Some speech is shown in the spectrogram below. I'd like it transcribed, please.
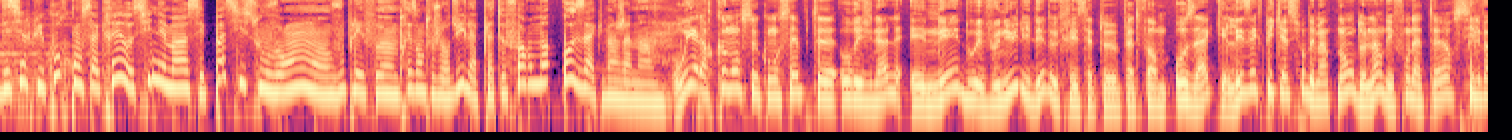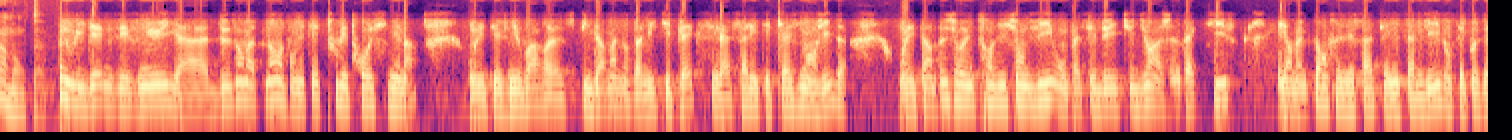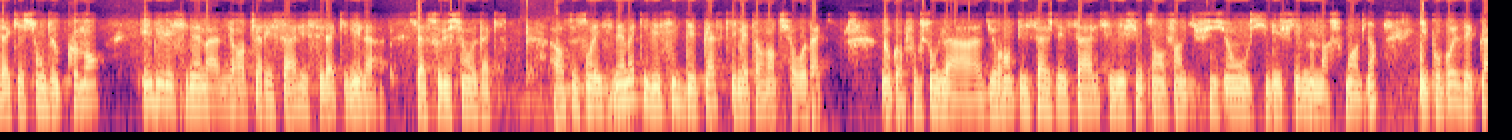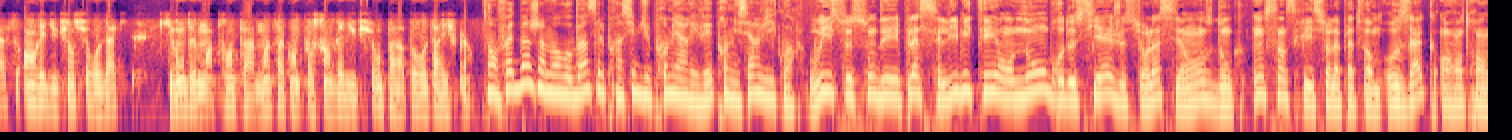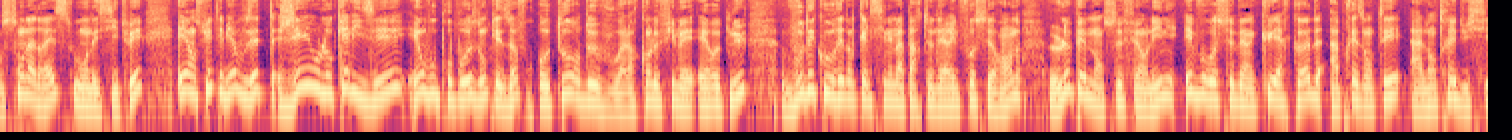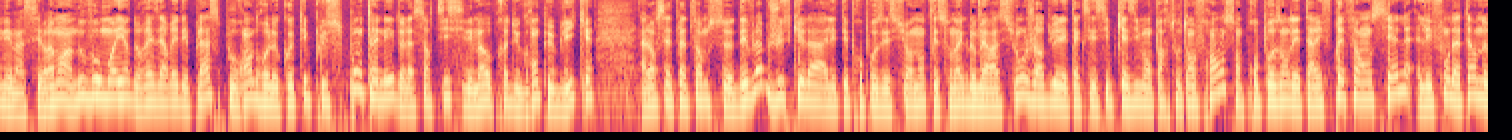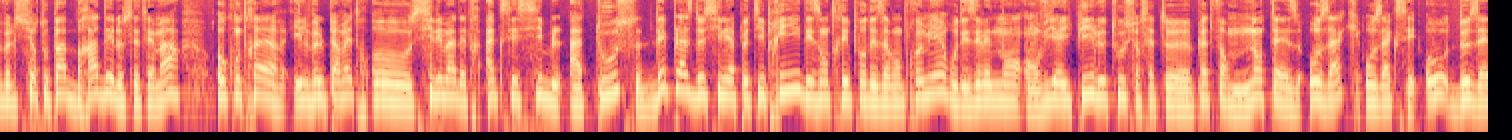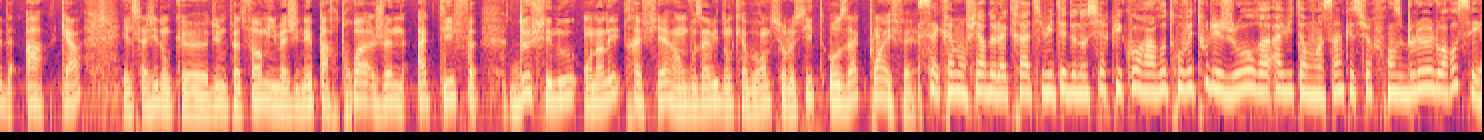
Des circuits courts consacrés au cinéma, c'est pas si souvent. On vous euh, présente aujourd'hui la plateforme Ozac, Benjamin. Oui, alors comment ce concept euh, original est né? D'où est venue l'idée de créer cette euh, plateforme Ozac Les explications dès maintenant de l'un des fondateurs, Sylvain Mante. L'idée nous est venue il y a deux ans maintenant. On était tous les trois au cinéma. On était venus voir Spider-Man dans un multiplex et la salle était quasiment vide. On était un peu sur une transition de vie où on passait de étudiants à jeunes actifs et en même temps on faisait face à une salle vide. On s'est posé la question de comment aider les cinémas à mieux remplir les salles et c'est là qu'est née la, la solution aux ZAC. Alors ce sont les cinémas qui décident des places qu'ils mettent en vente sur Ozac. Donc en fonction de la, du remplissage des salles, si les films sont en fin de diffusion ou si les films marchent moins bien, ils proposent des places en réduction sur Ozac qui vont de moins 30 à moins 50% de réduction par rapport au tarif plein. En fait, Benjamin Robin, c'est le principe du premier arrivé, premier servi, quoi. Oui, ce sont des places limitées en nombre de sièges sur la séance. Donc on s'inscrit sur la plateforme Ozac en rentrant son adresse où on est situé et ensuite, eh bien, vous êtes géolocalisé et on vous propose donc les offres autour de vous. Alors quand le film est retenu, vous découvrez dans quel cinéma partenaire il faut se rendre. Le paiement se fait en ligne et vous recevez un QR code à présenter à l'entrée du cinéma. C'est vraiment un nouveau moyen de réserver des places pour rendre le côté plus spontané de la sortie cinéma auprès du grand public. Alors cette plateforme se développe. Jusque-là, elle était proposée sur Nantes et son agglomération. Aujourd'hui, elle est accessible quasiment partout en France en proposant des tarifs préférentiels. Les fondateurs ne veulent surtout pas brader le 7e art. Au contraire, ils veulent permettre au cinéma d'être accessible à tous. Des places de ciné à petit prix, des entrées pour des avant-premières ou des événements en VIP, le tout sur cette euh, plateforme nantaise Ozac. Ozac, c'est O-2-Z-A-K. Il s'agit donc euh, d'une plateforme imaginée par trois jeunes actifs de chez nous. On en est très fiers. On vous invite donc à vous rendre sur le site ozac.fr. Sacrément fier de la créativité de nos circuits courts à retrouver tous les jours à 8h-5 sur France Bleu Loire-Océan.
